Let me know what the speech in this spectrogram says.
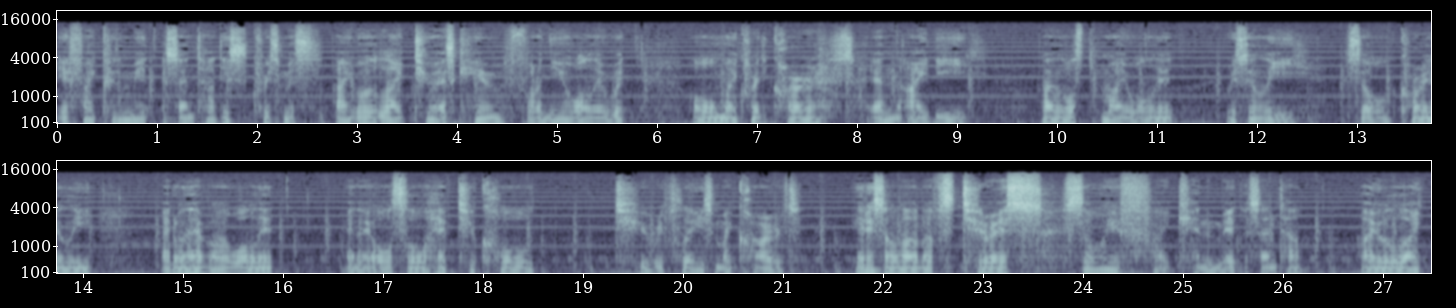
If I could meet Santa this Christmas, I would like to ask him for a new wallet with all my credit cards and ID. I lost my wallet recently, so currently I don't have a wallet and I also have to call to replace my card. It is a lot of stress, so if I can meet Santa, I would like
